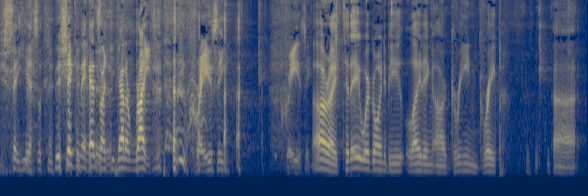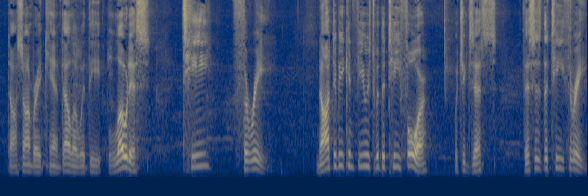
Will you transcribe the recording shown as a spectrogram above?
You say yes. They're shaking their heads like you got it right. Are you crazy? crazy. All right. Today we're going to be lighting our green grape uh, Dos Hombre Candela with the Lotus T3. Not to be confused with the T4, which exists. This is the T3.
